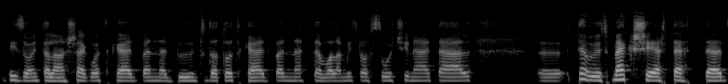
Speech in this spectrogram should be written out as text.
bizonytalanságot kelt benned, bűntudatot kelt benned, te valamit rosszul csináltál, uh, te őt megsértetted,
